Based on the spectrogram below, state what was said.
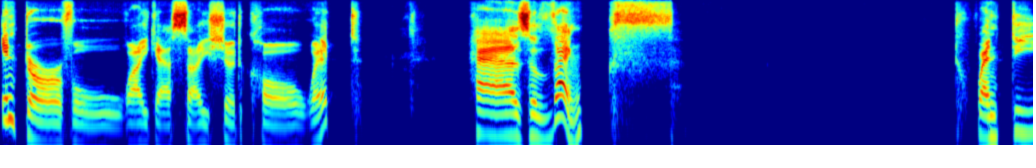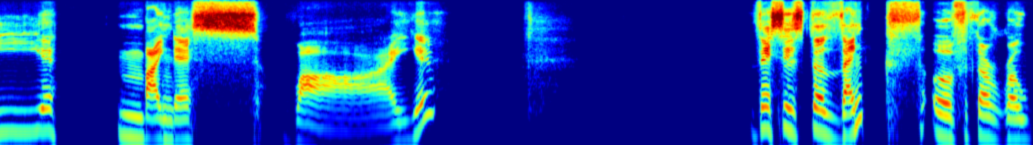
interval, I guess I should call it, has a length 20 minus y. This is the length of the rope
